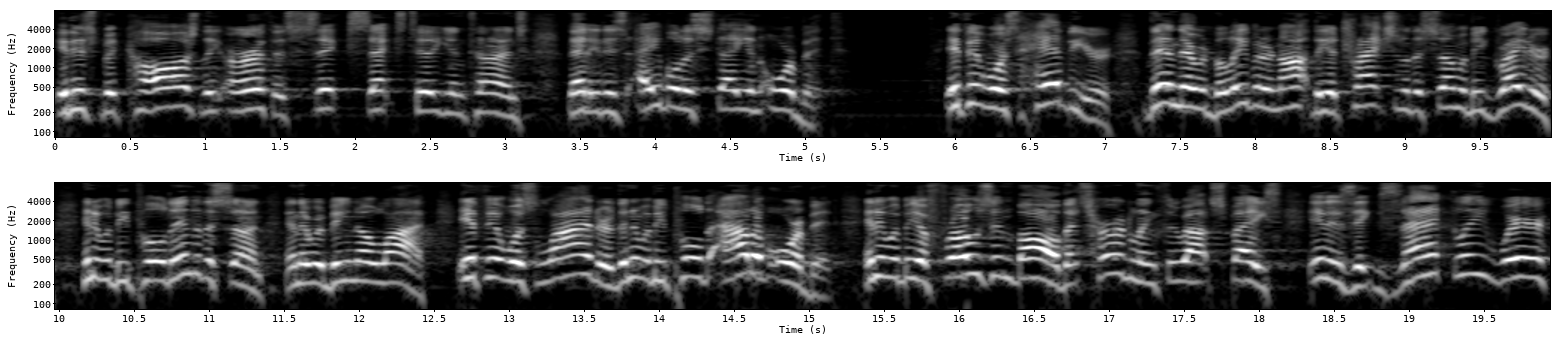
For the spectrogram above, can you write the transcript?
It is because the earth is six sextillion tons that it is able to stay in orbit. If it was heavier, then there would, believe it or not, the attraction of the sun would be greater and it would be pulled into the sun and there would be no life. If it was lighter, then it would be pulled out of orbit and it would be a frozen ball that's hurtling throughout space. It is exactly where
